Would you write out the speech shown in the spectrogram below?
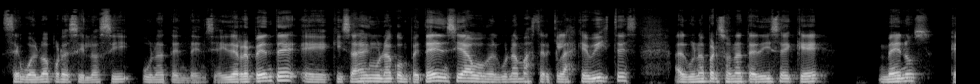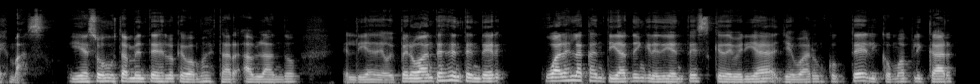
se vuelva, por decirlo así, una tendencia. Y de repente, eh, quizás en una competencia o en alguna masterclass que vistes, alguna persona te dice que menos es más. Y eso justamente es lo que vamos a estar hablando el día de hoy. Pero antes de entender cuál es la cantidad de ingredientes que debería llevar un cóctel y cómo aplicar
